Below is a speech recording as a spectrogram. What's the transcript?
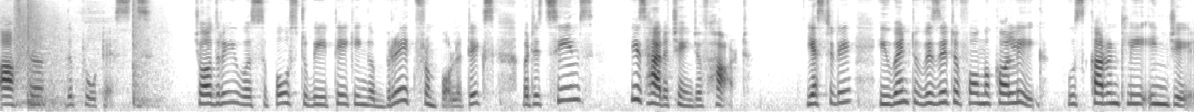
after the protests. Chaudhry was supposed to be taking a break from politics, but it seems he's had a change of heart. Yesterday, he went to visit a former colleague who's currently in jail,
